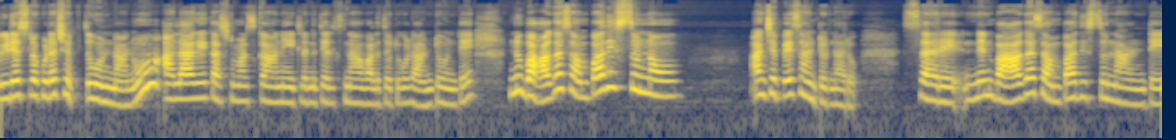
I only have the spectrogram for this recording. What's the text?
వీడియోస్‌లో కూడా చెప్తూ ఉన్నాను. అలాగే కస్టమర్స్ కానీ ఇట్లనే తెలిసిన వాళ్ళతోటి కూడా అంటూ ఉంటే, "నువ్వు బాగా సంపాదిస్తున్నావు" అని చెప్పేసి అంటున్నారు. సరే నేను బాగా సంపాదిస్తున్నా అంటే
